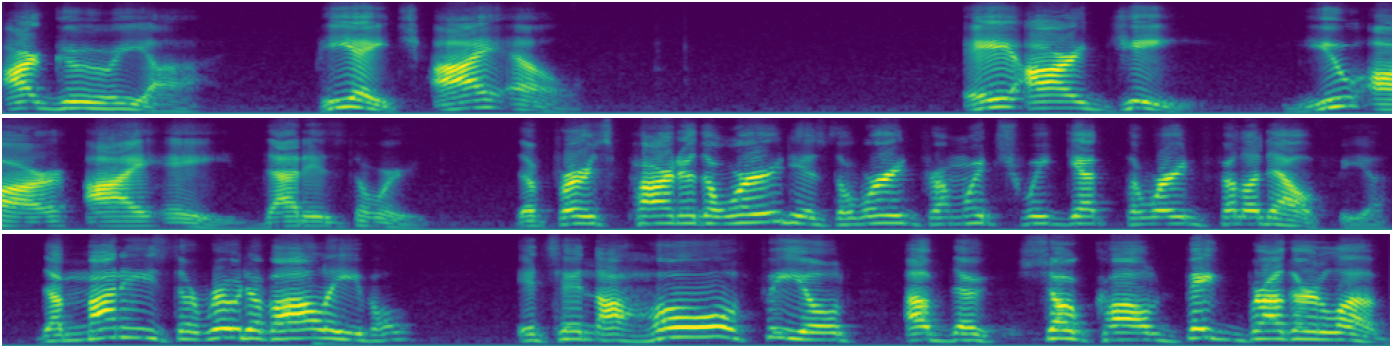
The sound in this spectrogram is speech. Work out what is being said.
arguria. P H I L A R G U R I A. That is the word. The first part of the word is the word from which we get the word Philadelphia. The money's the root of all evil. It's in the whole field of the so called big brother love.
